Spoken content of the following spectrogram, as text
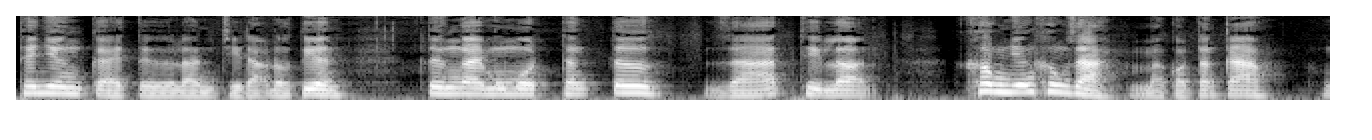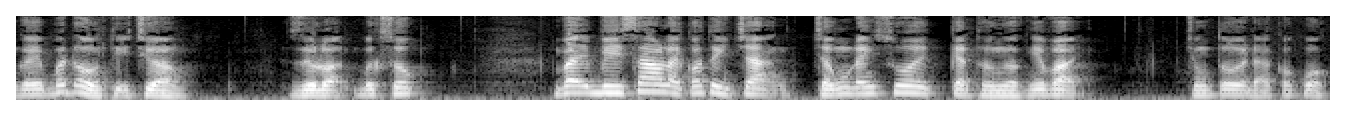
Thế nhưng kể từ lần chỉ đạo đầu tiên, từ ngày 1 tháng 4, giá thịt lợn không những không giảm mà còn tăng cao, gây bất ổn thị trường, dư luận bức xúc. Vậy vì sao lại có tình trạng chống đánh xuôi kẹt thổi ngược như vậy? Chúng tôi đã có cuộc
